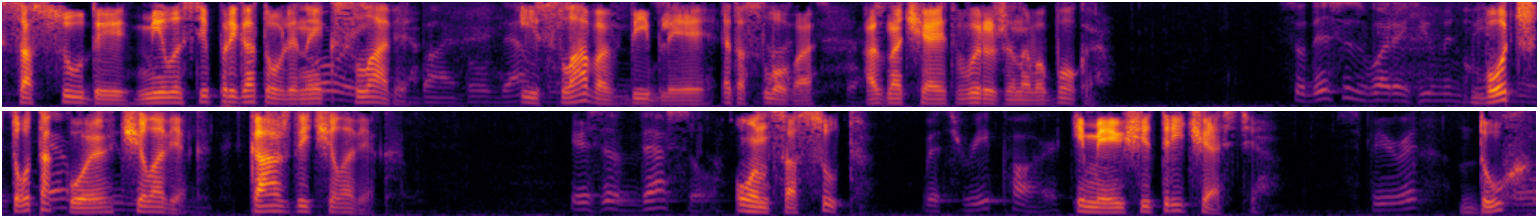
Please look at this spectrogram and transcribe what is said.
сосуды милости, приготовленные к славе. И слава в Библии, это слово, означает выраженного Бога. Вот что такое человек. Каждый человек. Он сосуд, имеющий три части. Дух,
